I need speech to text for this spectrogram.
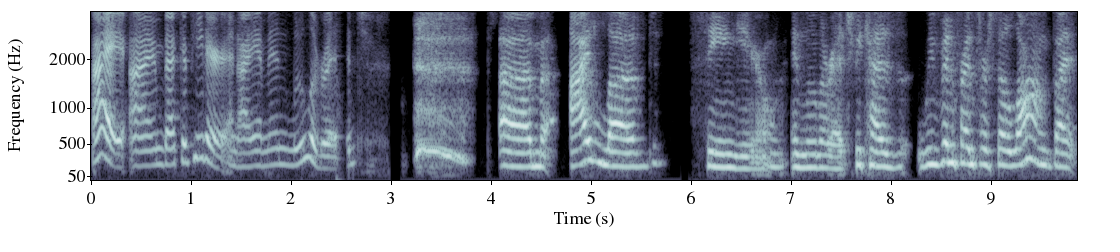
Hi, I'm Becca Peter, and I am in LuLaRich. um, I loved seeing you in LuLaRich because we've been friends for so long, but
